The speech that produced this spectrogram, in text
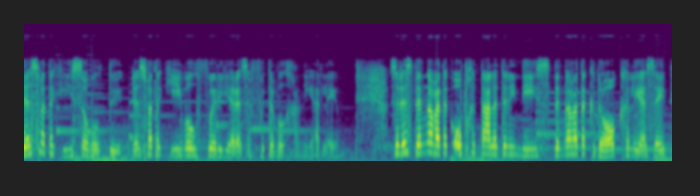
dis wat ek hierso wil doen. Dis wat ek hier wil voor die Here se voete wil gaan neerlê. So dis dinge wat ek opgetel het in die nuus, dinge wat ek dalk gelees het,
